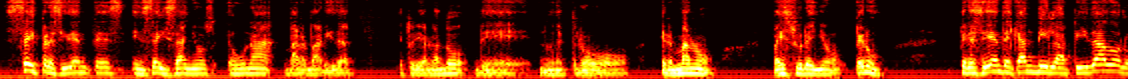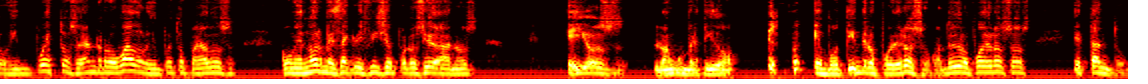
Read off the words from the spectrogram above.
seis presidentes en seis años es una barbaridad. Estoy hablando de nuestro hermano país sureño, Perú. Presidentes que han dilapidado los impuestos, se han robado los impuestos pagados con enorme sacrificio por los ciudadanos. Ellos lo han convertido en botín de los poderosos. Cuando digo los poderosos, es tanto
